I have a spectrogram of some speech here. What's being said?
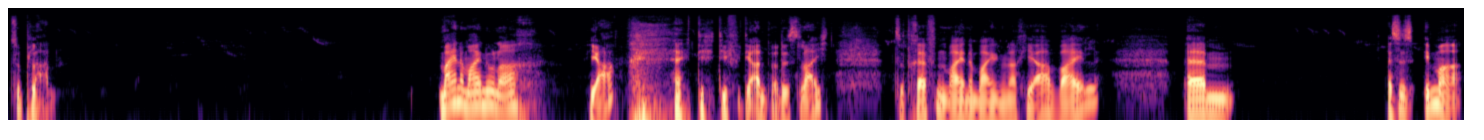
zu planen. Meiner Meinung nach, ja. die, die, die Antwort ist leicht zu treffen. Meiner Meinung nach ja, weil ähm, es ist immer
